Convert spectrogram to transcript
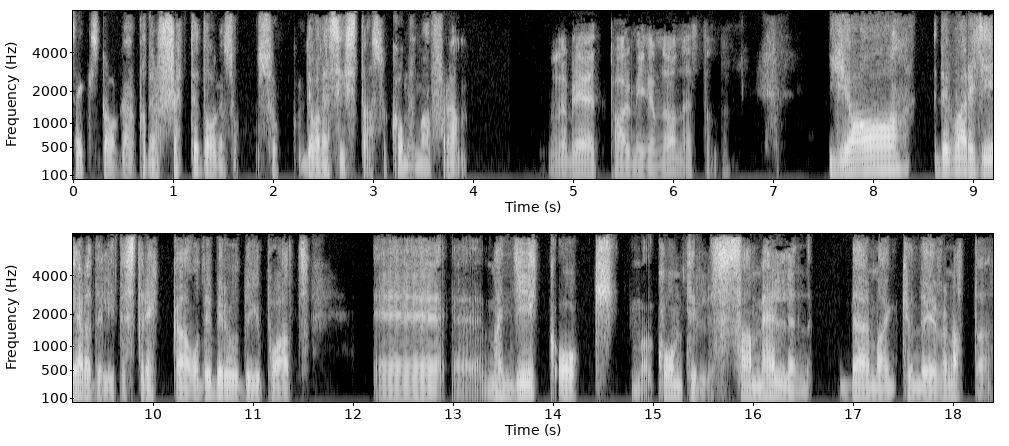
sex dagar. På den sjätte dagen, så, så, det var den sista, så kommer man fram. Det blev ett par mil om dagen nästan? Ja, det varierade lite sträcka och det berodde ju på att eh, eh, man gick och kom till samhällen där man kunde övernatta.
